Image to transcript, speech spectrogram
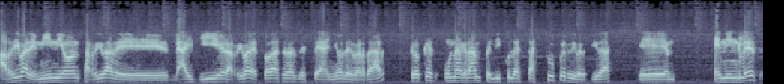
arriba de Minions, arriba de Lightyear, arriba de todas esas de este año, de verdad. Creo que es una gran película, está súper divertida. Eh, en inglés,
